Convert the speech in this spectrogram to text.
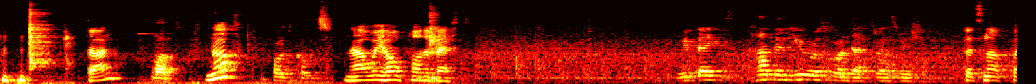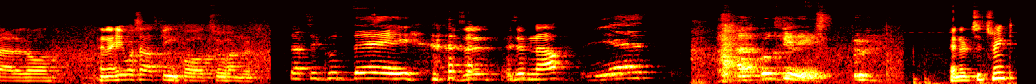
Done? What? Not? Fault codes. Now we hope for the best. We paid 100 euros for that transmission. That's not bad at all. And he was asking for 200. Such a good day. Is it? Is it now? yes. I have good feelings. Energy drink?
